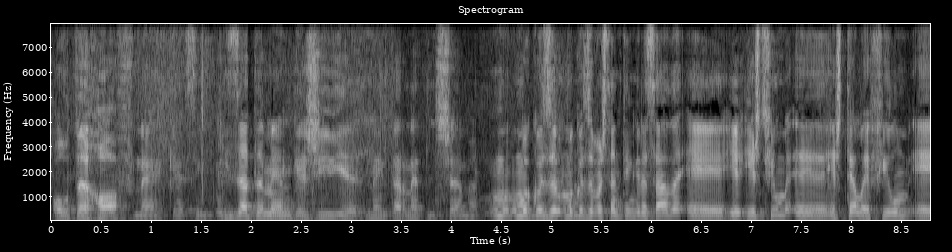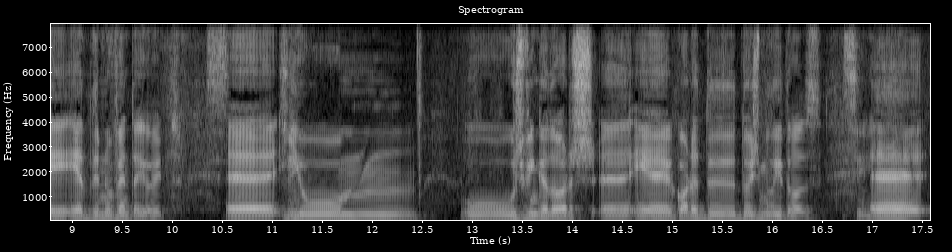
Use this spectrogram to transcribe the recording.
Ou The Hoff, né? Que é assim que, Exatamente. que a gíria na internet lhe chama. Uma, uma coisa, uma coisa bastante engraçada é este filme, é- este telefilme é, é de 98 Uh, Sim. e o, hum, o- Os Vingadores uh, é agora de 2012. Sim. Uh,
